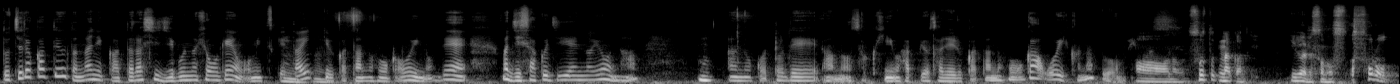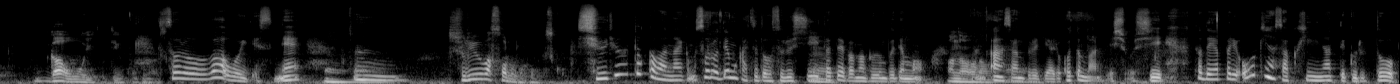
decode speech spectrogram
どちらかというと何か新しい自分の表現を見つけたいっていう方の方が多いので、まあ、自作自演のような、うんあのことであの作品を発表される方の方が多いかなとは思いあます。ーなるほど。そうするとなんかいわゆるそのソソロが多いっていうことですか、ソロは多いですね。ううん。ん主流はソロの方ですか？主流とかはないかも。ソロでも活動するし、うん。例えばまあ軍部でもあなるほど。アンサンブルでやることもあるでしょうしただやっぱり大きな作品になってくると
